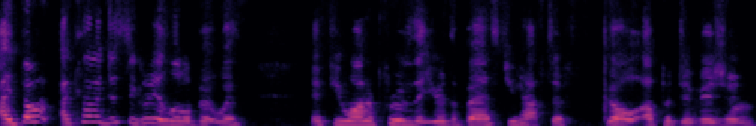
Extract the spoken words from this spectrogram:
I don't I kind of disagree a little bit with if you want to prove that you're the best, you have to go up a division.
